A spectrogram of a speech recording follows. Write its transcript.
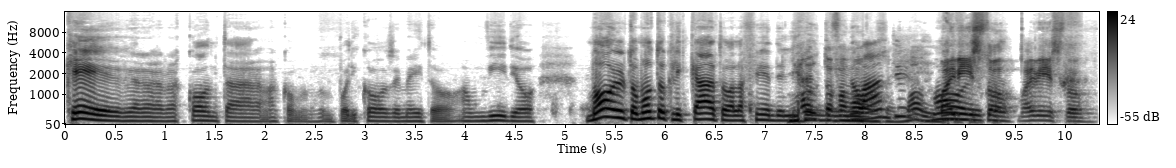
che ra- racconta racconta un po' di cose in merito a un video molto molto cliccato alla fine degli Molto anni famoso, 90 molto. Mai visto, mai visto.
